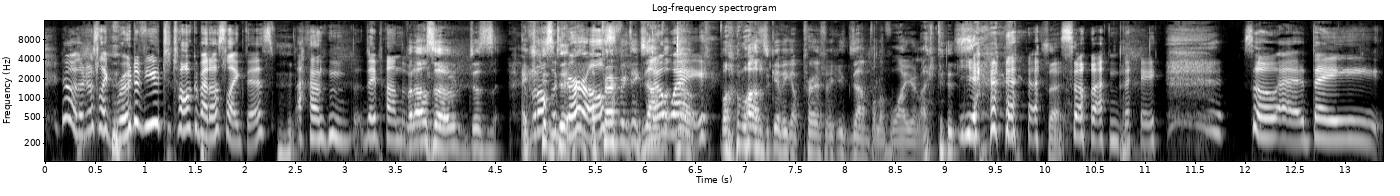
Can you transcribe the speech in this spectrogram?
no they're just like rude of you to talk about us like this and they ban the But also, just But also girls, perfect example. no way. but whilst giving a perfect example of why you're like this. Yeah. So- So um, they, so uh, they,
